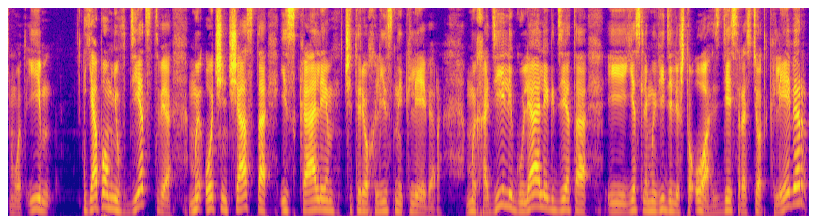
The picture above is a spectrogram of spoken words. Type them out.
Вот, и я помню, в детстве мы очень часто искали четырехлистный клевер. Мы ходили, гуляли где-то, и если мы видели, что, о, здесь растет клевер,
